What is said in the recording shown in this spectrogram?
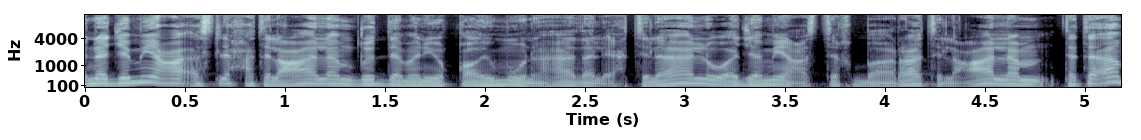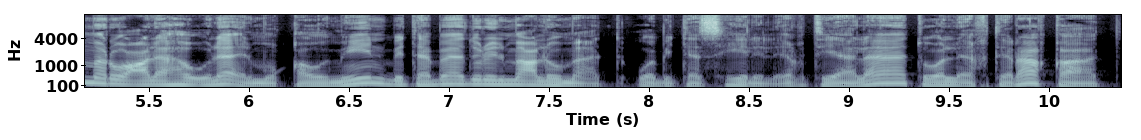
إن جميع أسلحة العالم ضد من يقاومون هذا الاحتلال وجميع استخبارات العالم تتآمر على هؤلاء المقاومين بتبادل المعلومات وبتسهيل الاغتيالات والاختراقات.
